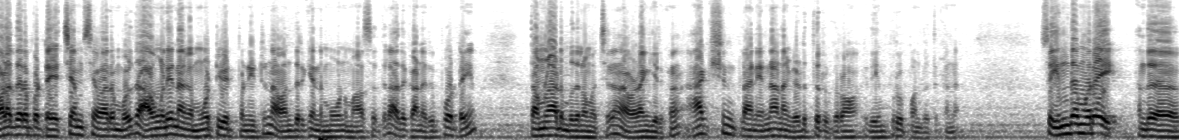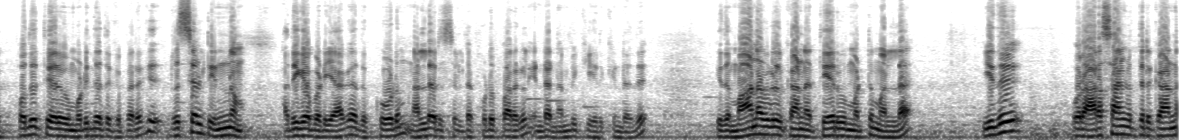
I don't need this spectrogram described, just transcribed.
பலதரப்பட்ட ஹெச்எம்சி வரும்பொழுது அவங்களையும் நாங்கள் மோட்டிவேட் பண்ணிவிட்டு நான் வந்திருக்கேன் இந்த மூணு மாதத்தில் அதுக்கான ரிப்போர்ட்டையும் தமிழ்நாடு முதலமைச்சரை நான் வழங்கியிருக்கிறேன் ஆக்ஷன் பிளான் என்ன நாங்கள் எடுத்திருக்கிறோம் இதை இம்ப்ரூவ் பண்ணுறதுக்குன்னு ஸோ இந்த முறை அந்த பொதுத் தேர்வு முடிந்ததுக்கு பிறகு ரிசல்ட் இன்னும் அதிகப்படியாக அது கூடும். நல்ல ரிசல்ட்டை கொடுப்பார்கள் என்ற நம்பிக்கை இருக்கின்றது. இது மாணவர்களுக்கான தேர்வு மட்டுமல்ல இது ஒரு அரசாங்கத்திற்கான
